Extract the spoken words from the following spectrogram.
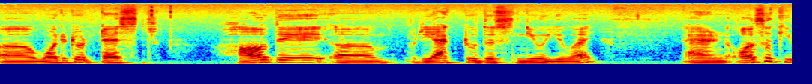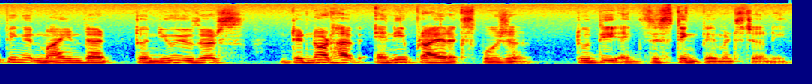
Uh, wanted to test how they um, react to this new UI, and also keeping in mind that the new users did not have any prior exposure to the existing payments journey.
